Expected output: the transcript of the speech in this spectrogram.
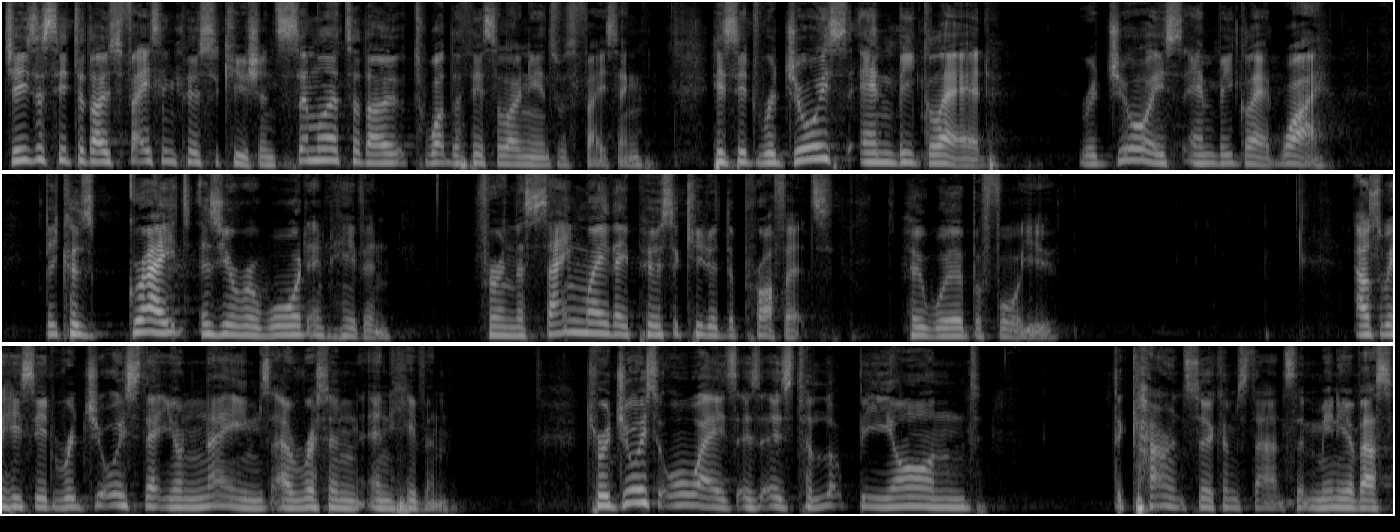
Jesus said to those facing persecution, similar to, those, to what the Thessalonians was facing, he said, Rejoice and be glad. Rejoice and be glad. Why? Because great is your reward in heaven. For in the same way they persecuted the prophets who were before you. Elsewhere, he said, Rejoice that your names are written in heaven. To rejoice always is, is to look beyond the current circumstance that many of us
